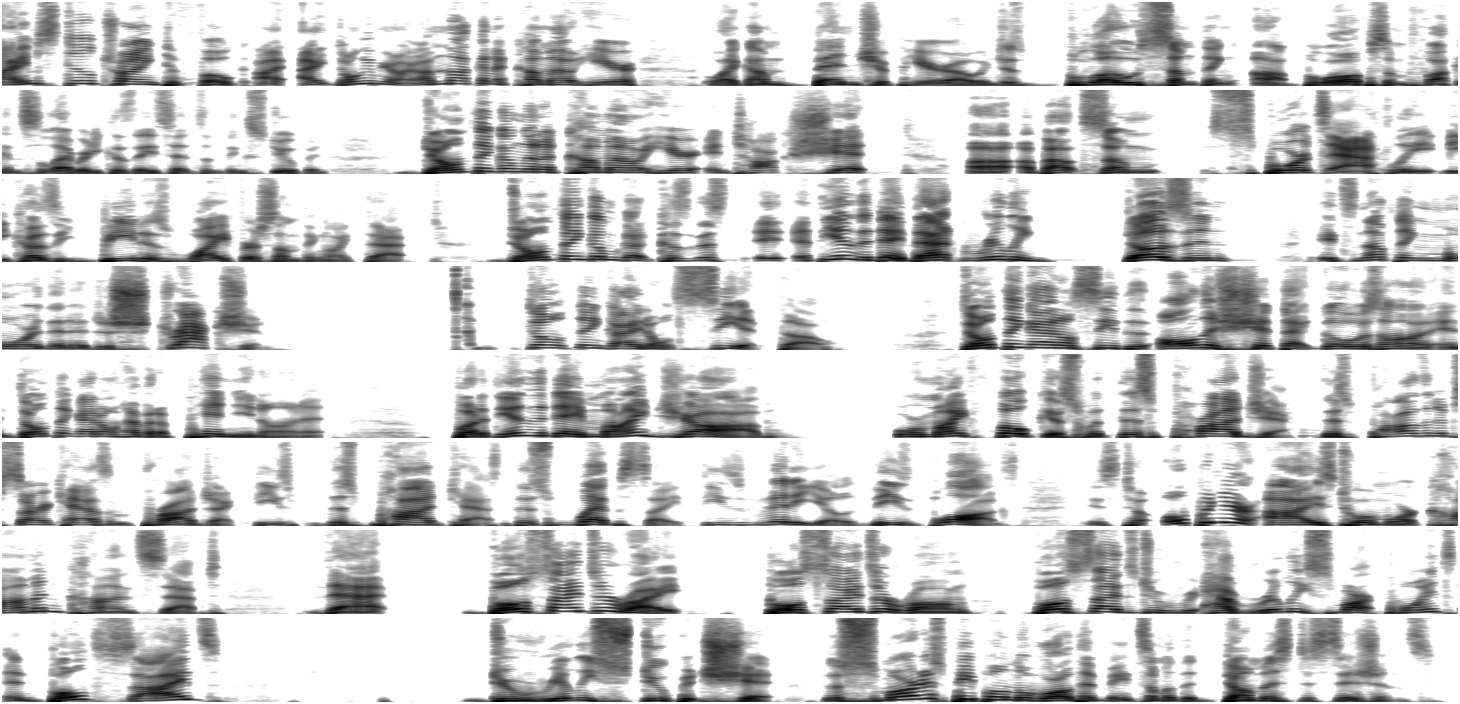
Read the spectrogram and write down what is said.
I'm still trying to focus. I, I don't get me wrong. I'm not going to come out here like I'm Ben Shapiro and just blow something up, blow up some fucking celebrity because they said something stupid. Don't think I'm going to come out here and talk shit uh, about some sports athlete because he beat his wife or something like that. Don't think I'm going to, because this it, at the end of the day that really doesn't. It's nothing more than a distraction. Don't think I don't see it though. Don't think I don't see the, all this shit that goes on, and don't think I don't have an opinion on it. But at the end of the day, my job or my focus with this project, this positive sarcasm project, these this podcast, this website, these videos, these blogs is to open your eyes to a more common concept that both sides are right, both sides are wrong, both sides do have really smart points and both sides do really stupid shit. The smartest people in the world have made some of the dumbest decisions.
